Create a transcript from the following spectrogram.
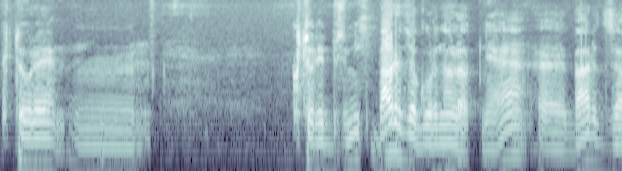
który, mm, który brzmi bardzo górnolotnie, e, bardzo,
